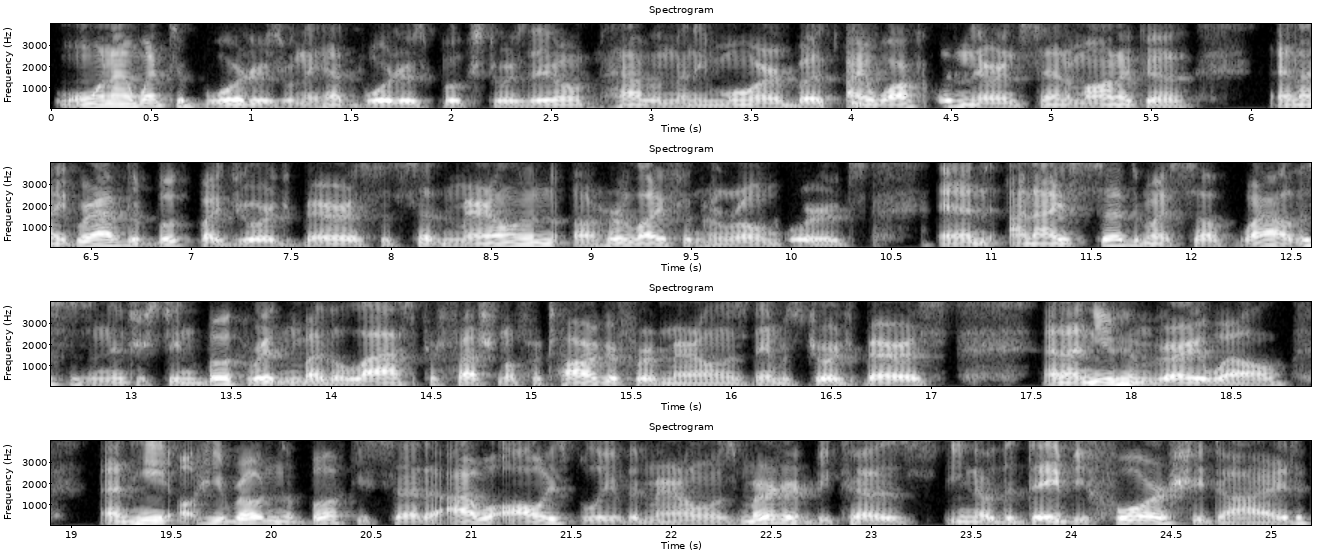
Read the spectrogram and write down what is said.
When I went to Borders, when they had Borders bookstores, they don't have them anymore. But I mm. walked in there in Santa Monica, and I grabbed a book by George Barris that said Marilyn, uh, her life in her own words, and and I said to myself, "Wow, this is an interesting book written by the last professional photographer of Marilyn. His name was George Barris, and I knew him very well." and he he wrote in the book he said i will always believe that marilyn was murdered because you know the day before she died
